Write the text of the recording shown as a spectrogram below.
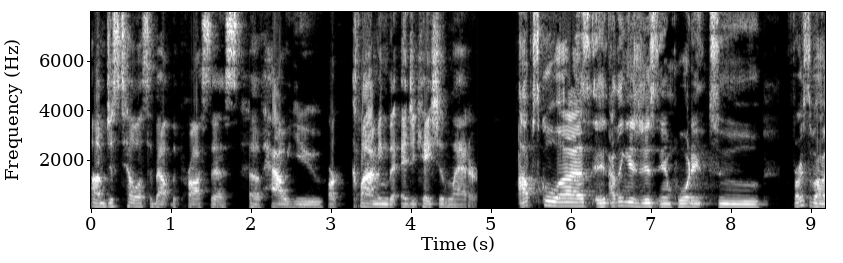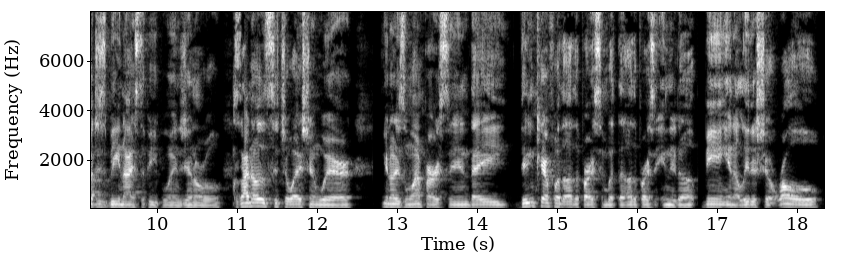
um, just tell us about the process of how you are climbing the education ladder. Obstacle wise, I think it's just important to, first of all, just be nice to people in general. Because I know the situation where, you know, this one person, they didn't care for the other person, but the other person ended up being in a leadership role.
